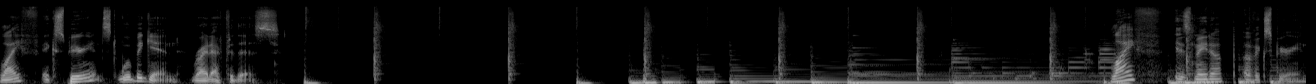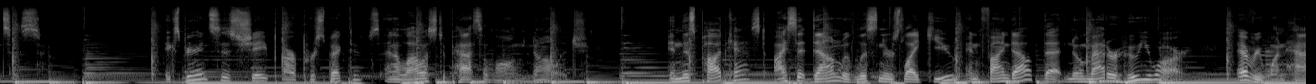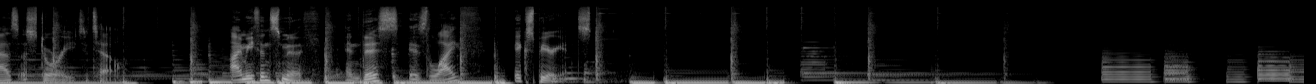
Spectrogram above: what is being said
Life Experienced will begin right after this. Life is made up of experiences. Experiences shape our perspectives and allow us to pass along knowledge. In this podcast, I sit down with listeners like you and find out that no matter who you are, everyone has a story to tell. I'm Ethan Smith, and this is Life Experienced.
